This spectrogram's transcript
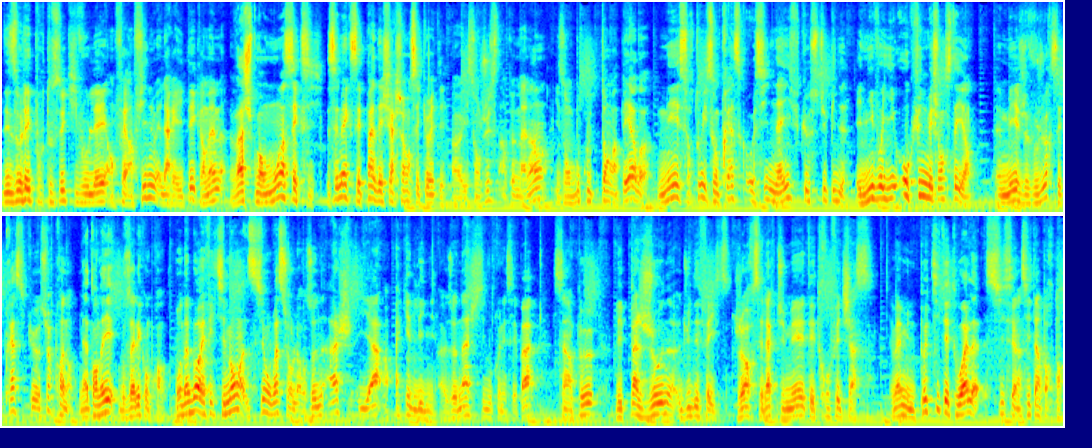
Désolé pour tous ceux qui voulaient en faire un film, la réalité est quand même vachement moins sexy. Ces mecs, c'est pas des chercheurs en sécurité. Euh, ils sont juste un peu malins, ils ont beaucoup de temps à perdre, mais surtout, ils sont presque aussi naïfs que stupides. Et n'y voyez aucune méchanceté, hein mais je vous jure, c'est presque surprenant. Mais attendez, vous allez comprendre. Bon, d'abord, effectivement, si on va sur leur zone H, il y a un paquet de lignes. Euh, zone H, si vous connaissez pas, c'est un peu les pages jaunes du Deface. Genre, c'est là que tu mets tes trophées de chasse. A même une petite étoile si c'est un site important.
